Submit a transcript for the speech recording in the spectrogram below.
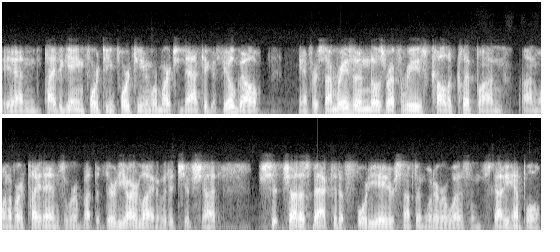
and tied the game 14-14, and we're marching down, kick a field goal and for some reason, those referees called a clip on on one of our tight ends. We're about the 30 yard line with a chip shot, sh- shot us back to the 48 or something, whatever it was. And Scotty Hempel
